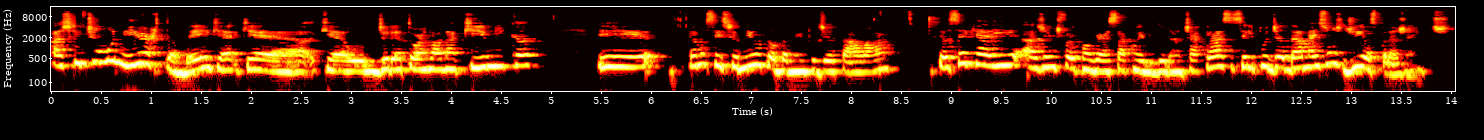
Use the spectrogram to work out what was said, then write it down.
acho que tinha o Munir também, que é, que é, que é o diretor lá na Química. E eu não sei se o Newton também podia estar lá. Eu sei que aí a gente foi conversar com ele durante a classe se ele podia dar mais uns dias para a gente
